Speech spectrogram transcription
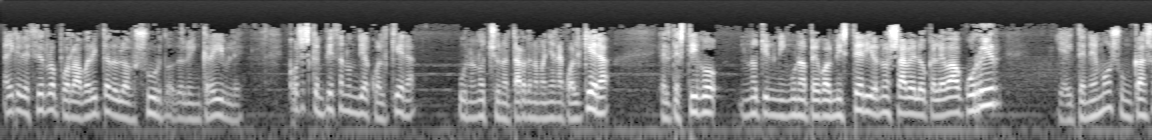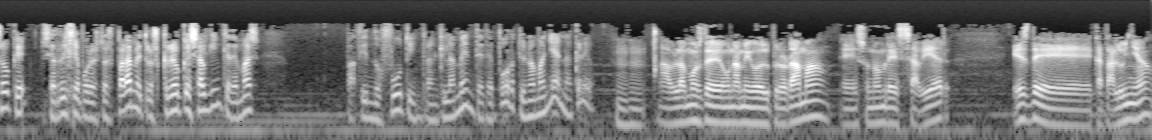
hay que decirlo, por la varita de lo absurdo, de lo increíble. Cosas que empiezan un día cualquiera, una noche, una tarde, una mañana cualquiera, el testigo no tiene ningún apego al misterio, no sabe lo que le va a ocurrir y ahí tenemos un caso que se rige por estos parámetros. Creo que es alguien que además va haciendo footing tranquilamente, deporte, una mañana, creo. Hablamos de un amigo del programa, eh, su nombre es Xavier, es de Cataluña,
